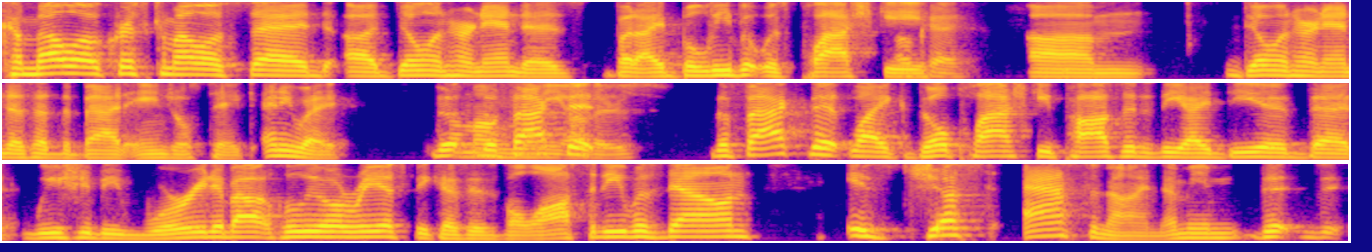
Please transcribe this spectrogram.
Camelo, Chris Camelo said uh, Dylan Hernandez, but I believe it was Plaschke. Okay. Um, Dylan Hernandez had the bad Angels take. Anyway, the, the fact that others. the fact that like Bill Plaschke posited the idea that we should be worried about Julio Urias because his velocity was down is just asinine. I mean, the, the,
